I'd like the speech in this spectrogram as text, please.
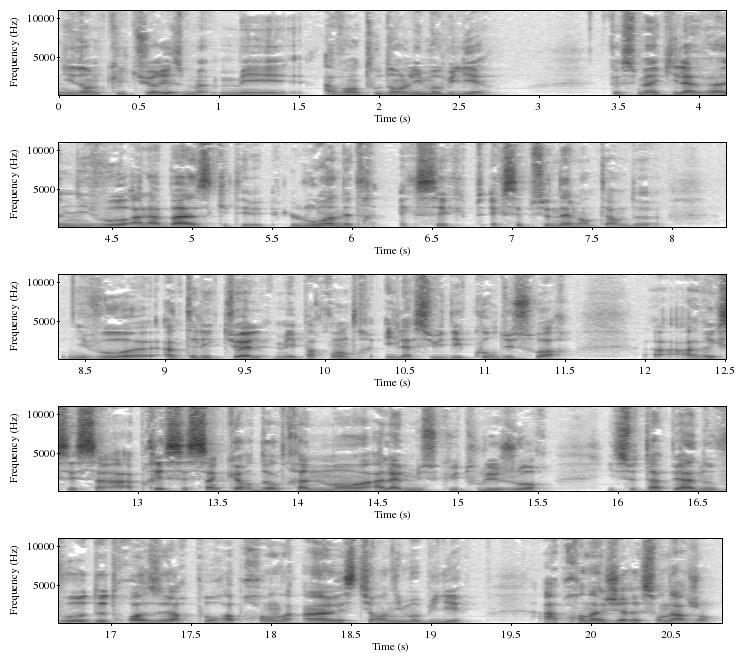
ni dans le culturisme, mais avant tout dans l'immobilier? Que ce mec, il avait un niveau à la base qui était loin d'être exceptionnel en termes de niveau euh, intellectuel, mais par contre, il a suivi des cours du soir. Euh, avec ses, après ses 5 heures d'entraînement à la muscu tous les jours, il se tapait à nouveau 2-3 heures pour apprendre à investir en immobilier, à apprendre à gérer son argent.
